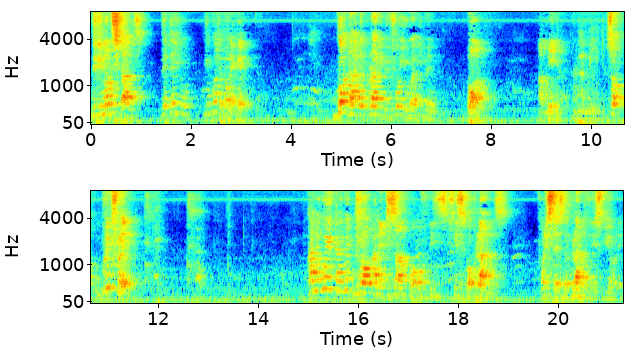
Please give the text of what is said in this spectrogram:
did not start the day you, you got born again. God had a plan before you were even born. Amen. So briefly, can we can we draw an example of these physical plans? For instance, the plan of this building,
